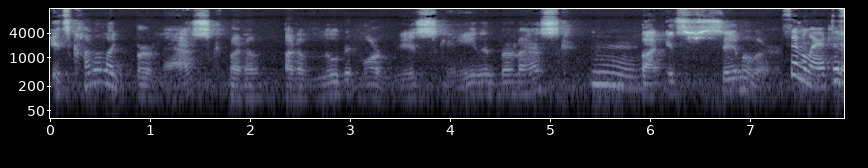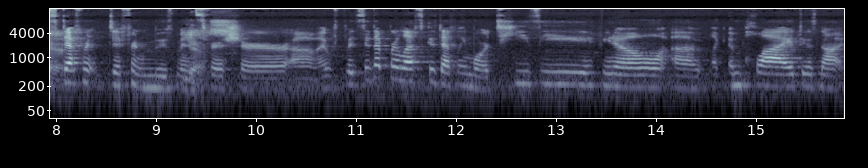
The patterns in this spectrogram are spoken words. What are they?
it's kind of like burlesque, but a but a little bit more risque than burlesque. Mm. But it's similar. Similar, just Yeah. different different movements Yes. for sure. Um, I would say that burlesque is definitely more teasy, you know, uh, like implied. There's not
